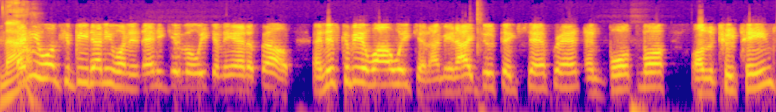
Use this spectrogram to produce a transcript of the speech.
No. Anyone can beat anyone in any given week in the NFL, and this could be a wild weekend. I mean, I do think San Fran and Baltimore are the two teams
